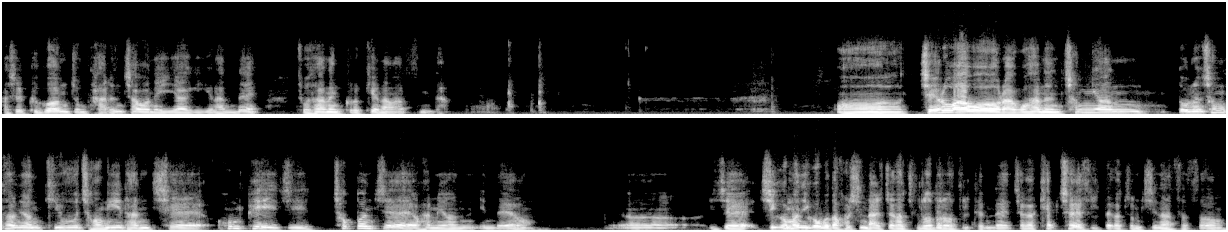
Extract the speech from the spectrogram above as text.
사실 그건 좀 다른 차원의 이야기이긴 한데 조사는 그렇게 나왔습니다. 어, 제로아워라고 하는 청년 또는 청소년 기후 정의 단체 홈페이지 첫 번째 화면인데요. 어, 이제 지금은 이거보다 훨씬 날짜가 줄어들었을 텐데 제가 캡처했을 때가 좀 지났어서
